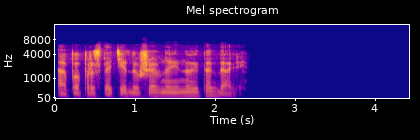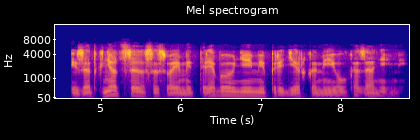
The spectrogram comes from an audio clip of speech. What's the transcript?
а по простоте душевной, ну и так далее. И заткнется со своими требованиями, придирками и указаниями.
